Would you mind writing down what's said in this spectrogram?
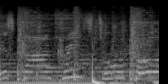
This concrete's too cold.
